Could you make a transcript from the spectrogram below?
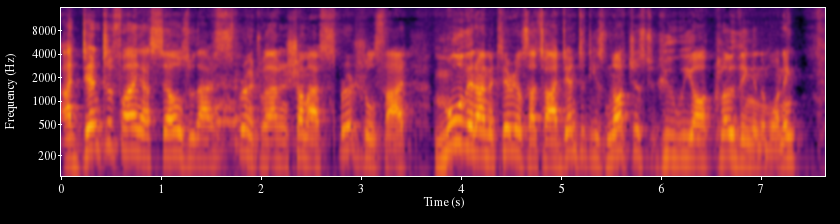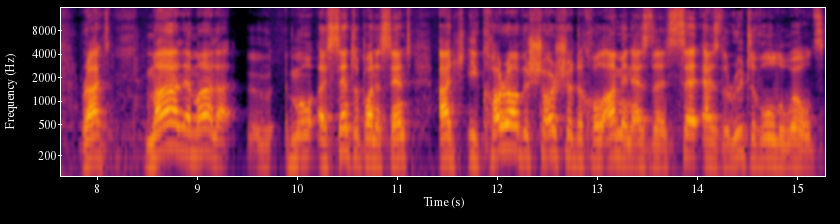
identifying ourselves with our spirit, with our neshama, our spiritual side, more than our material side. So identity is not just who we are clothing in the morning, right? Ma'ala ma'ala, uh, ascent upon ascent, ikara v'sharsha dechol amin, as the as the root of all the worlds.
